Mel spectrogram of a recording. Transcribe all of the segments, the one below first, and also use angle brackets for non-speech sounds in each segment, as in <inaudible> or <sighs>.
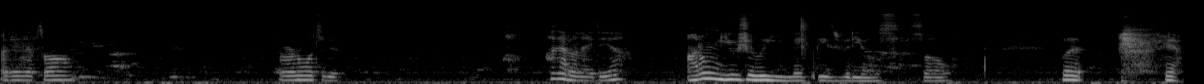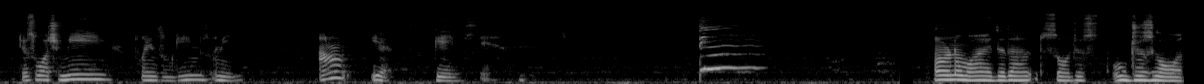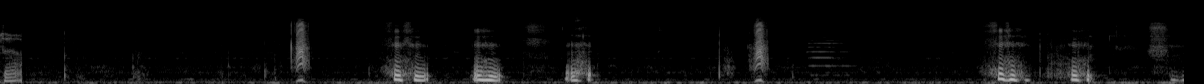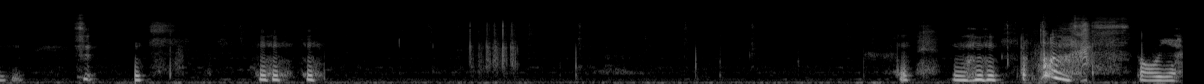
I think that's all. I don't know what to do. I got an idea. I don't usually make these videos, so, but <sighs> yeah, just watch me playing some games. I mean, I don't, yeah, games, yeah. I don't know why I did that, so just just go with it. <laughs> oh yeah.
